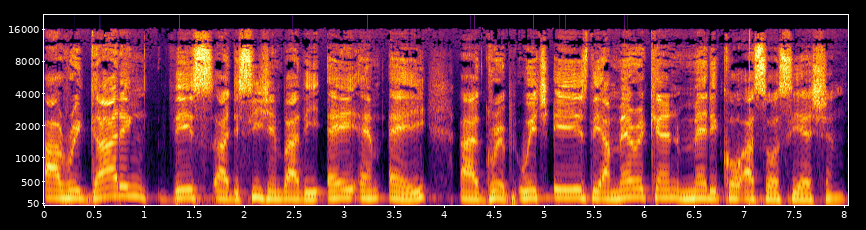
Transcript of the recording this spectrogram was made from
uh, regarding this uh, decision by the AMA uh, group, which is the American Medical Association.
